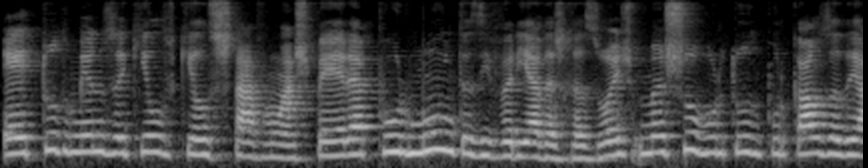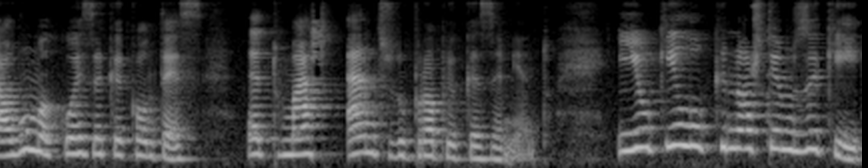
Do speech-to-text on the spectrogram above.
é tudo menos aquilo que eles estavam à espera por muitas e variadas razões, mas sobretudo por causa de alguma coisa que acontece a Tomás antes do próprio casamento. E aquilo que nós temos aqui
